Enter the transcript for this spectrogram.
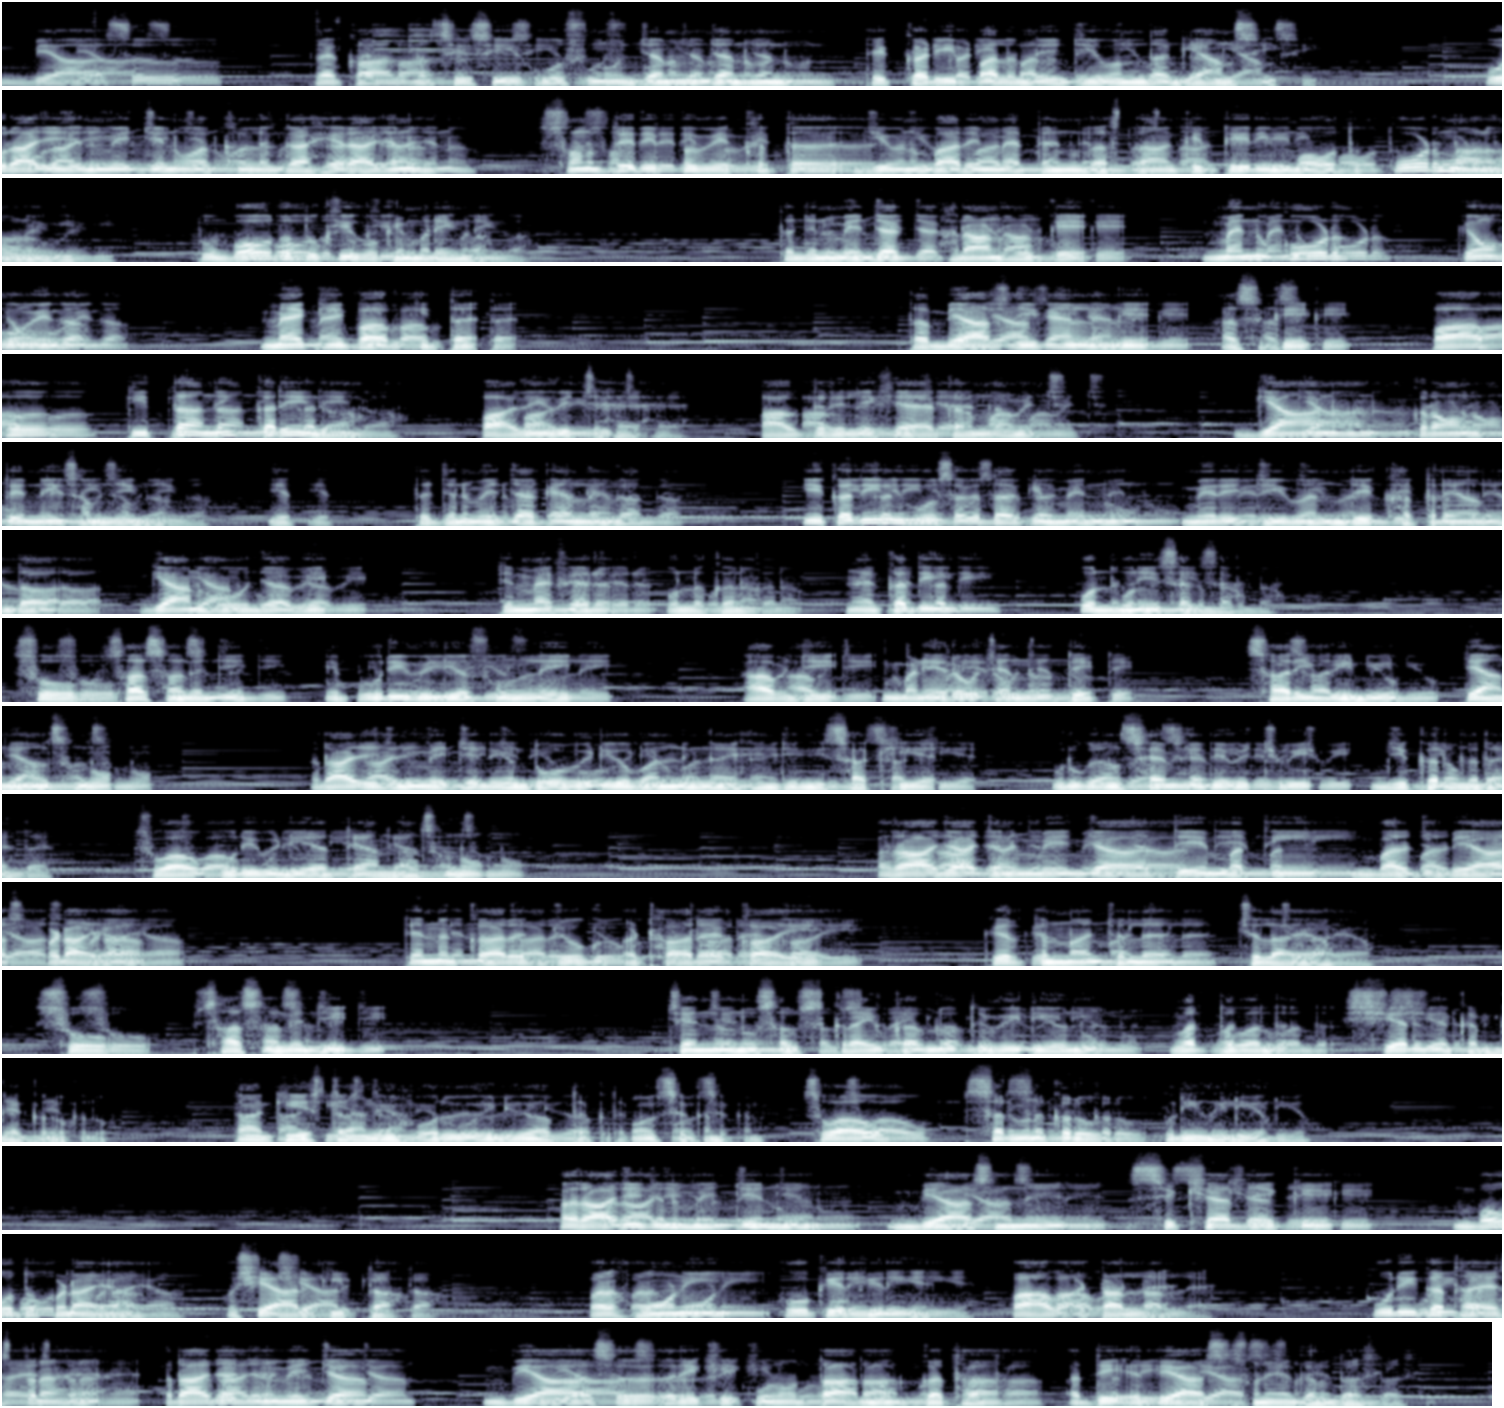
ਬਿਆਸ ਤ੍ਰਿਕਾਲਦਰਸ਼ੀ ਸੀ ਉਸ ਨੂੰ ਜਨਮ ਜਨਮ ਤੇ ਘੜੀ ਪਲ ਦੇ ਜੀਵਨ ਦਾ ਗਿਆਨ ਸੀ। ਉਹ ਰਾਜੇ ਜਨਮੇਜੇ ਨੂੰ ਆਖਣ ਲੱਗਾ ਹੈ ਰਾਜਨ ਸੁਣ ਤੇਰੇ ਭਵਿੱਖਤ ਜੀਵਨ ਬਾਰੇ ਮੈਂ ਤੈਨੂੰ ਦੱਸਦਾ ਕਿ ਤੇਰੀ ਮੌਤ ਕੋੜ ਨਾਲ ਹੋਵੇਗੀ। ਤੂੰ ਬਹੁਤ ਦੁਖੀ ਹੋ ਕੇ ਮਰੇਂਗਾ। ਤਾਂ ਜਨਮੇਜਾ ਹੈਰਾਨ ਹੋ ਕੇ ਮੈਨੂੰ ਕੋੜ ਕਿਉਂ ਹੋਵੇਗਾ? ਮੈਂ ਕੀ ਪਾਪ ਕੀਤਾ? ਤਾਂ ਬਿਆਸ ਜੀ ਕਹਿਣ ਲੱਗੇ ਹੱਸ ਕੇ। ਪਾਪ ਕੀਤਾ ਨਹੀਂ ਕਰੇਗਾ। ਭਾਵੀ ਵਿੱਚ ਹੈ। ਭਾਵ ਤੇਰੇ ਲਿਖਿਆ ਹੈ ਕਰਮਾਂ ਵਿੱਚ। ਗਿਆਨ ਕਰਾਉਣ ਉੱਤੇ ਨਹੀਂ ਸਮਝੇਗਾ। ਤਾਂ ਜਨਮੇਜਾ ਕਹਿਣ ਲੱਗਾ। ਇਹ ਕਦੀ ਨਹੀਂ ਹੋ ਸਕਦਾ ਕਿ ਮੈਨੂੰ ਮੇਰੇ ਜੀਵਨ ਦੇ ਖਤਰਿਆਂ ਦਾ ਗਿਆਨ ਹੋ ਜਾਵੇ ਤੇ ਮੈਂ ਫਿਰ ਭੁੱਲ ਕਰਾਂ। ਮੈਂ ਕਦੀ ਭੁੱਲ ਨਹੀਂ ਸਕਦਾ। ਸੋ ਸੰਗਤ ਜੀ ਇਹ ਪੂਰੀ ਵੀਡੀਓ ਸੁਣ ਲਈ। ਆਪ ਜੀ ਬਣੇ ਰਹੋ ਚੈਨਲ ਤੇ ਸਾਰੀ ਵੀਡੀਓ ਧਿਆਨ ਨਾਲ ਸੁਣੋ। ਰਾਜੇ ਜਨਮੇਜੇ ਦੀਆਂ ਦੋ ਵੀਡੀਓ ਬਣਨੀਆਂ ਇਹ ਜਿਹੀ ਸਾਖੀ ਹੈ ਗੁਰੂ ਗ੍ਰੰਥ ਸਾਹਿਬ ਜੀ ਦੇ ਵਿੱਚ ਵੀ ਜ਼ਿਕਰ ਹੁੰਦਾ ਹੈ। ਸੋ ਆਓ ਪੂਰੀ ਵੀਡੀਓ ਧਿਆਨ ਨਾਲ ਸੁਣੋ। ਰਾਜਾ ਜਨਮੇਜਾ ਦੇ ਮਤੀ ਬਰਜ ਬਿਆਸ ਪੜਾਇਆ ਤਿੰਨ ਕਰ ਜੁਗ 18 ਘਾਏ ਕੀਰਤਨਾਂ ਚੱਲੇ ਚਲਾਇਆ। ਸੋ ਸਾਧ ਸੰਗਤ ਜੀ ਚੈਨਲ ਨੂੰ ਸਬਸਕ੍ਰਾਈਬ ਕਰ ਲਓ ਤੇ ਵੀਡੀਓ ਨੂੰ ਵੱਧ ਤੋਂ ਵੱਧ ਸ਼ੇਅਰ ਵੀ ਕਰ ਦਿਆ ਕਰੋ ਤਾਂ ਕਿ ਇਸ ਤਰ੍ਹਾਂ ਦੀਆਂ ਹੋਰ ਵੀ ਵੀਡੀਓ ਆਪ ਤੱਕ ਪਹੁੰਚ ਸਕਣ ਸੋ ਆਓ ਸਰਵਣ ਕਰੋ ਪੂਰੀ ਵੀਡੀਓ ਰਾਜੇ ਜਨਮੇਜੇ ਨੂੰ ਬਿਆਸ ਨੇ ਸਿੱਖਿਆ ਦੇ ਕੇ ਬਹੁਤ ਪੜਾਇਆ ਹੁਸ਼ਿਆਰ ਕੀਤਾ ਪਰ ਹੋਣੀ ਹੋ ਕੇ ਰਹਿੰਦੀ ਹੈ ਭਾਵ ਅਟਲ ਹੈ ਪੂਰੀ ਕਥਾ ਇਸ ਤਰ੍ਹਾਂ ਹੈ ਰਾਜਾ ਜਨਮੇਜਾ ਬਿਆਸ ਰੇਖੀ ਕੋਲੋਂ ਧਾਰਮਿਕ ਕਥਾ ਅਤੇ ਇਤਿਹਾਸ ਸੁਣਿਆ ਕਰਦਾ ਸੀ।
